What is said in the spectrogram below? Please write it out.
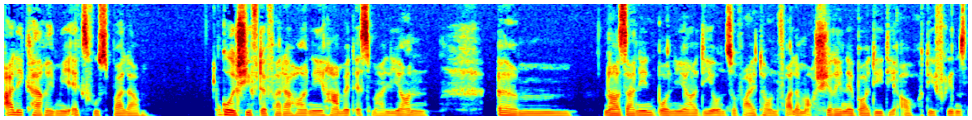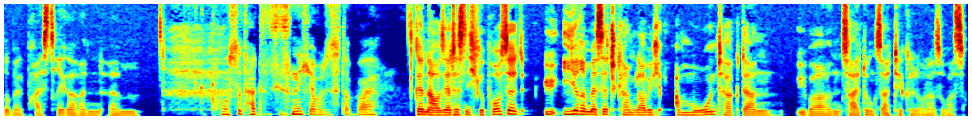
Ali Karimi, Ex-Fußballer, Golshif de Farahani, Hamid Esmailion, ähm, Nazanin Boniadi und so weiter und vor allem auch Shirin Ebadi, die auch die Friedensnobelpreisträgerin. Ähm, Gepostet hatte sie es nicht, aber sie ist dabei. Genau, sie hat es nicht gepostet. Ihre Message kam, glaube ich, am Montag dann über einen Zeitungsartikel oder sowas.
